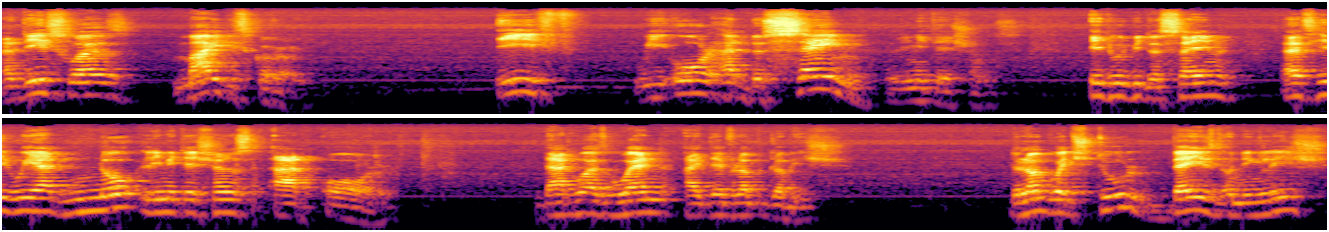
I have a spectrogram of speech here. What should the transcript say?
And this was my discovery. If we all had the same limitations, it would be the same as if we had no limitations at all. That was when I developed Globish, the language tool based on English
